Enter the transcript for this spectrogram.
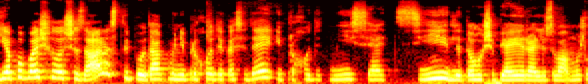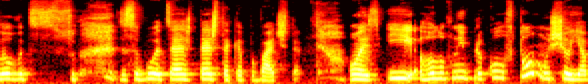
я побачила, що зараз, типу, так мені приходить якась ідея, і проходять місяці для того, щоб я її реалізувала. Можливо, ви за собою це теж таке побачите. Ось, і головний прикол в тому, що я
